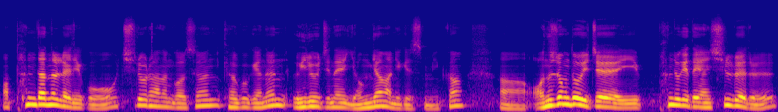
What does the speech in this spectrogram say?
어, 판단을 내리고 치료를 하는 것은 결국에는 의료진의 역량 아니겠습니까? 어, 어느 정도 이제 이 판독에 대한 신뢰를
